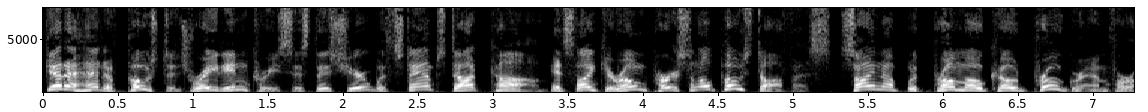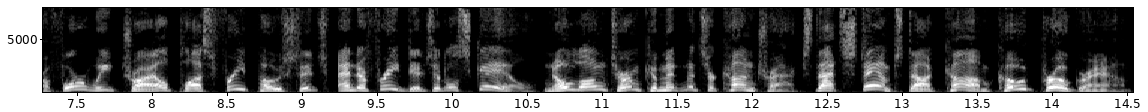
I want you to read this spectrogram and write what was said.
Get ahead of postage rate increases this year with Stamps.com. It's like your own personal post office. Sign up with promo code PROGRAM for a four week trial plus free postage and a free digital scale. No long term commitments or contracts. That's Stamps.com code PROGRAM.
